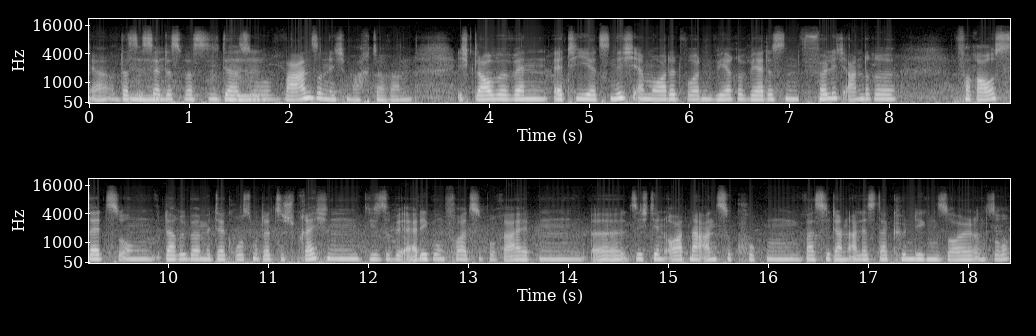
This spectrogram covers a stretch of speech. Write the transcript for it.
Ja, und das mhm. ist ja mhm. das, was sie da mhm. so wahnsinnig macht daran. Ich glaube, wenn Etty jetzt nicht ermordet worden wäre, wäre das eine völlig andere Voraussetzung, darüber mit der Großmutter zu sprechen, diese Beerdigung vorzubereiten, äh, sich den Ordner anzugucken, was sie dann alles da kündigen soll und so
